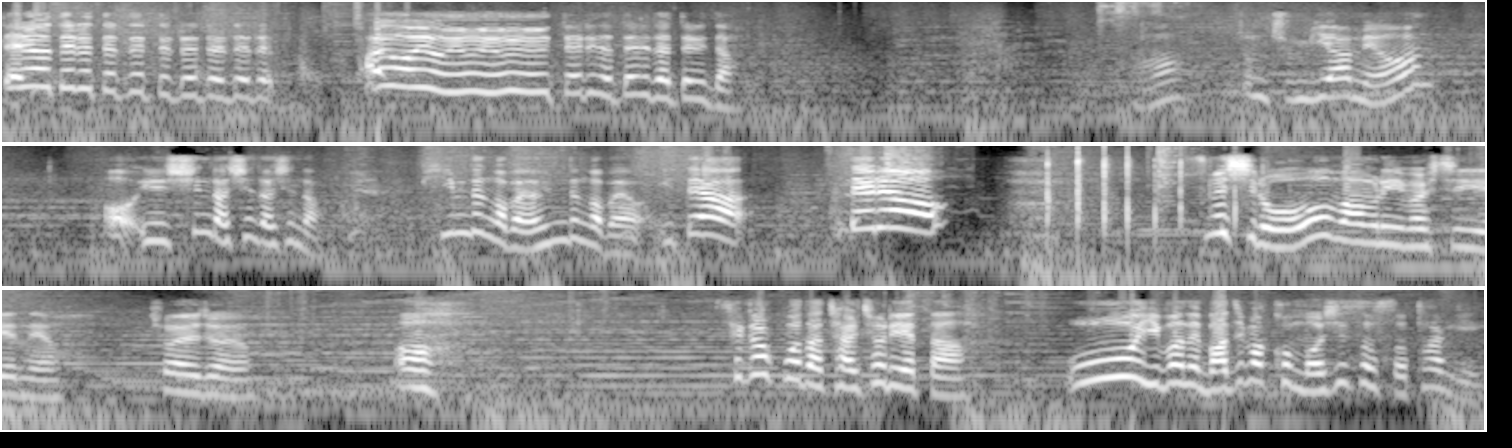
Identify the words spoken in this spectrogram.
때려 때려 때려 때려 때려 때려. 아유 아유 아유 아유 때리다 때리다 때리다 자 좀 준비하면 어, 얘 쉰다, 쉰다, 쉰다. 힘든가 봐요, 힘든가 봐요. 이때야, 때려! 스매시로 마무리 마치겠네요. 좋아요, 좋아요. 아, 생각보다 잘 처리했다. 오, 이번에 마지막 컷 멋있었어, 타기.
